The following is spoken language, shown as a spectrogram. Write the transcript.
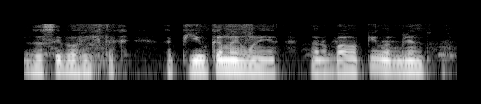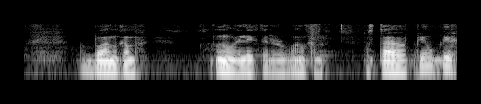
Засипав їх так опілками. Вон я нарубав опілок, блін, рубанком, ну, електрорубанком. Поставив опілки,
